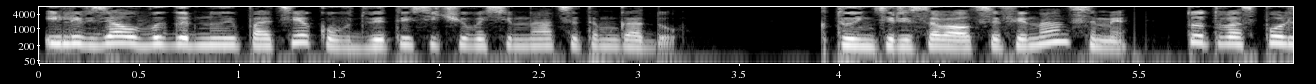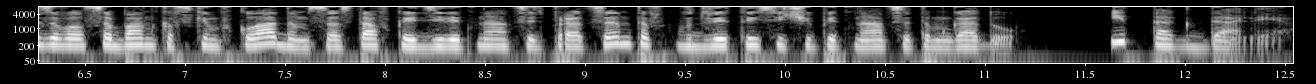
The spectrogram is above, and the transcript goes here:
или взял выгодную ипотеку в 2018 году. Кто интересовался финансами, тот воспользовался банковским вкладом со ставкой 19% в 2015 году. И так далее.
